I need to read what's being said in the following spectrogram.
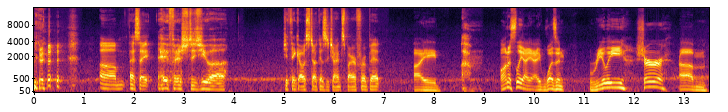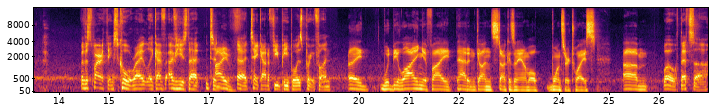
I say, "Hey, fish, did you uh, did you think I was stuck as a giant spire for a bit?" I honestly, I, I wasn't really sure. Um, But the spire thing's cool, right? Like I've I've used that to I've- uh, take out a few people. It's pretty fun. I would be lying if I hadn't gotten stuck as an animal once or twice. Whoa, that's uh,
